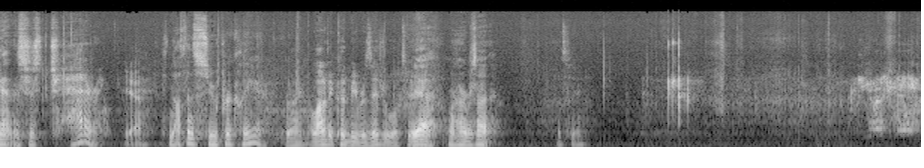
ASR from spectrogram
Again, it's just chattering. Yeah. It's nothing super clear. Right. A lot of it could be residual too. Yeah, 100%. Let's see. Could you give us your name?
